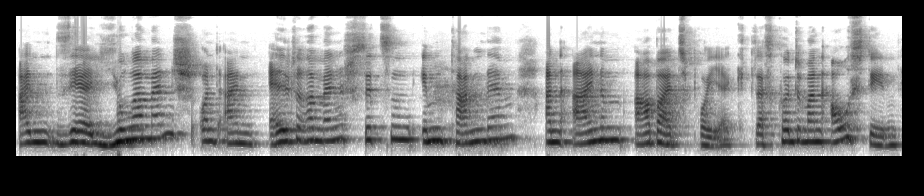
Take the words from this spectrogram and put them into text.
ein sehr junger Mensch und ein älterer Mensch sitzen im Tandem an einem Arbeitsprojekt. Das könnte man ausdehnen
